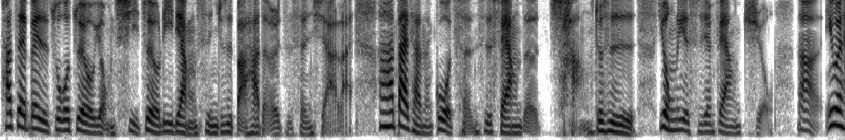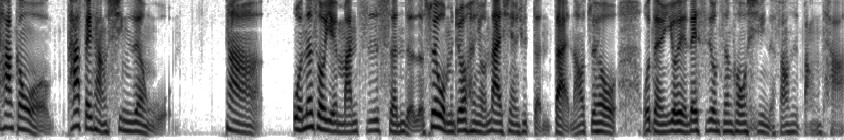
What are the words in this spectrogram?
他这辈子做过最有勇气、最有力量的事情，就是把他的儿子生下来。那他待产的过程是非常的长，就是用力的时间非常久。那因为他跟我，他非常信任我。那我那时候也蛮资深的了，所以我们就很有耐心的去等待，然后最后我等于有点类似用真空吸引的方式帮他，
